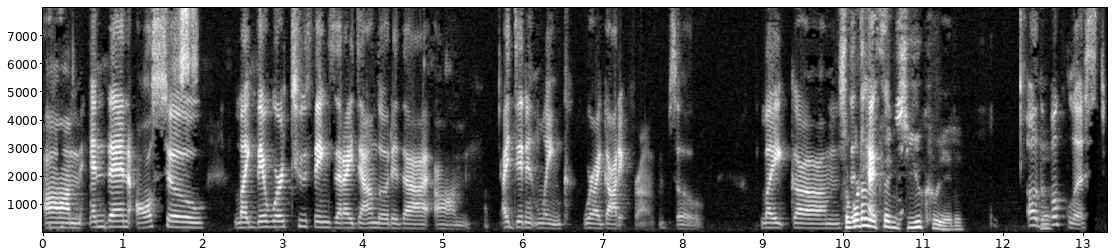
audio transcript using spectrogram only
Um, and then also, like, there were two things that I downloaded that um, I didn't link where I got it from. So, like, um, so. What are the things you created? Oh, the Yeah. book list.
